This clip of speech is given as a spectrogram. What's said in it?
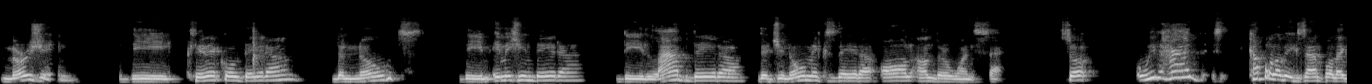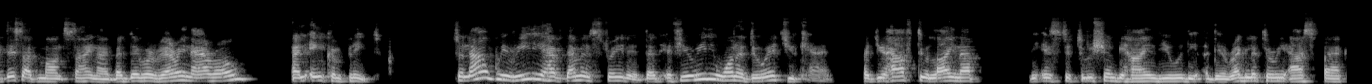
merging the clinical data, the notes, the imaging data, the lab data, the genomics data, all under one set. So we've had couple of examples like this at Mount Sinai, but they were very narrow and incomplete. So now we really have demonstrated that if you really want to do it, you can, but you have to line up the institution behind you, the, the regulatory aspect,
